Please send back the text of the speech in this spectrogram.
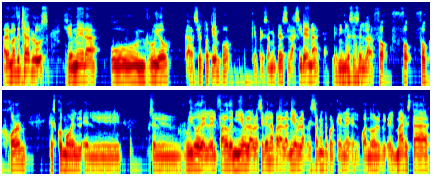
además de echar luz, genera un ruido cada cierto tiempo, que precisamente es la sirena, en inglés es el fog, fog, horn, que es como el, el, pues el ruido del faro de niebla, o la sirena para la niebla, precisamente porque cuando el, mar está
